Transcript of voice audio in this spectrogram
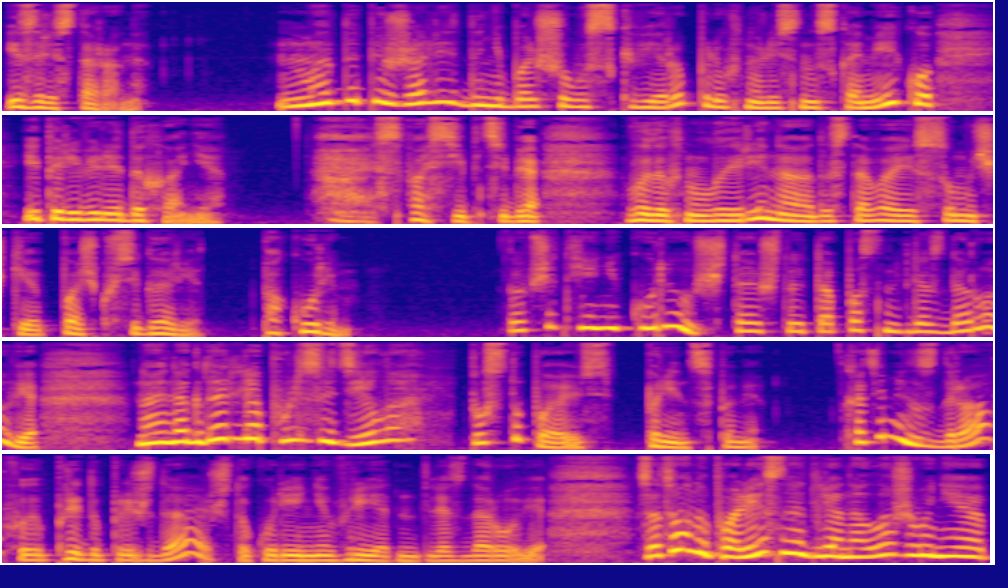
из ресторана. Мы добежали до небольшого сквера, плюхнулись на скамейку и перевели дыхание. «Спасибо тебе», — выдохнула Ирина, доставая из сумочки пачку сигарет. «Покурим?» Вообще-то я не курю, считаю, что это опасно для здоровья, но иногда для пользы дела поступаюсь принципами. Хотя Минздрав и предупреждает, что курение вредно для здоровья, зато оно полезно для налаживания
